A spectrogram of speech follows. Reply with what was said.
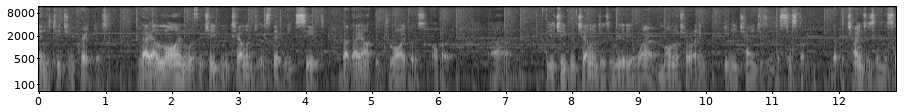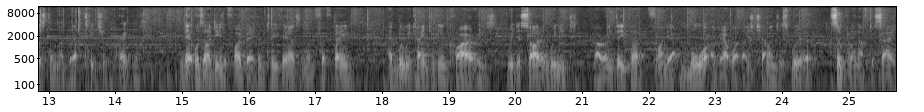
and the teaching practice. They align with achievement challenges that we'd set, but they aren't the drivers of it. Um, the achievement challenges are really a way of monitoring any changes in the system, but the changes in the system about teacher practice, that was identified back in 2015 and when we came to the inquiries we decided we need to burrow deeper, find out more about what those challenges were. Simple enough to say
